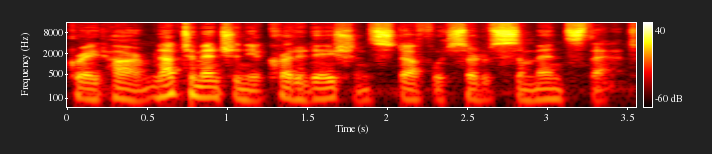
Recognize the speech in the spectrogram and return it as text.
great harm. Not to mention the accreditation stuff, which sort of cements that.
